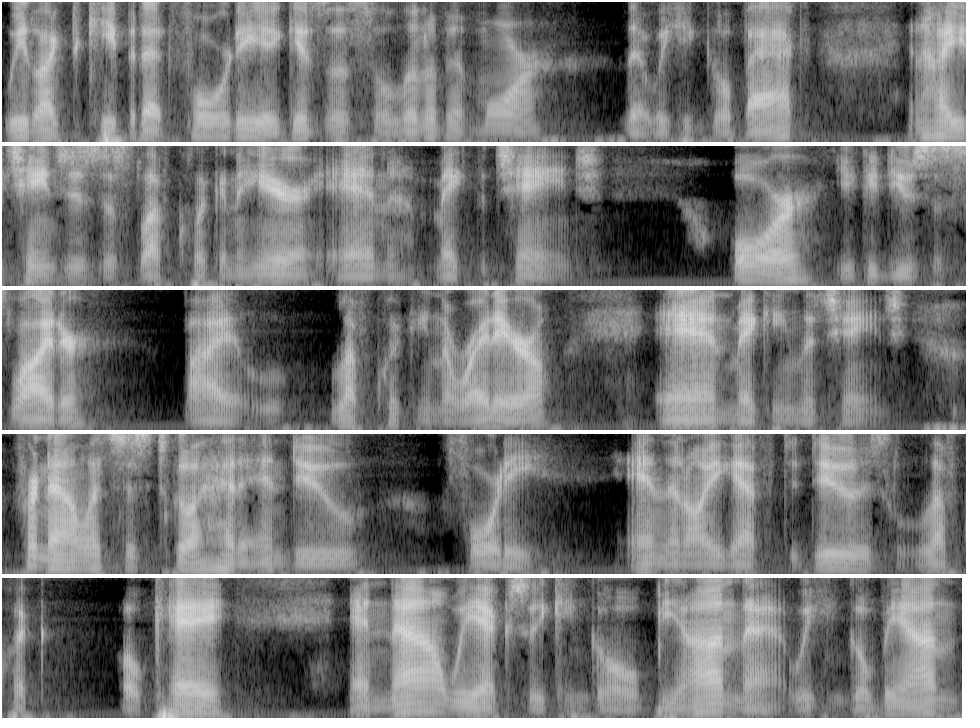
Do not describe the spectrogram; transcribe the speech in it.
We like to keep it at 40. It gives us a little bit more that we can go back. And how you change is just left clicking here and make the change. Or you could use a slider by left clicking the right arrow and making the change. For now, let's just go ahead and do 40. And then all you have to do is left click OK. And now we actually can go beyond that. We can go beyond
